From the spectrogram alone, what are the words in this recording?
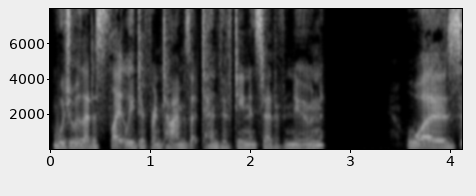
which was at a slightly different time, was at 1015 instead of noon was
